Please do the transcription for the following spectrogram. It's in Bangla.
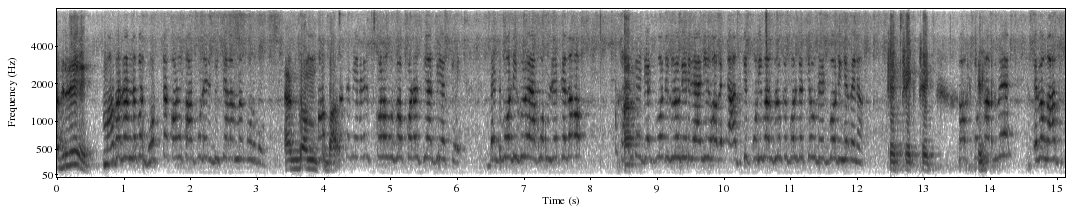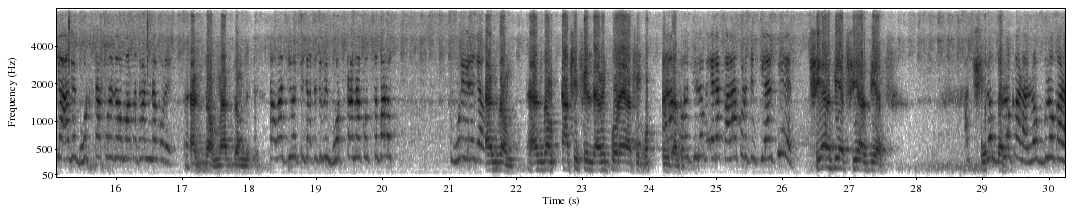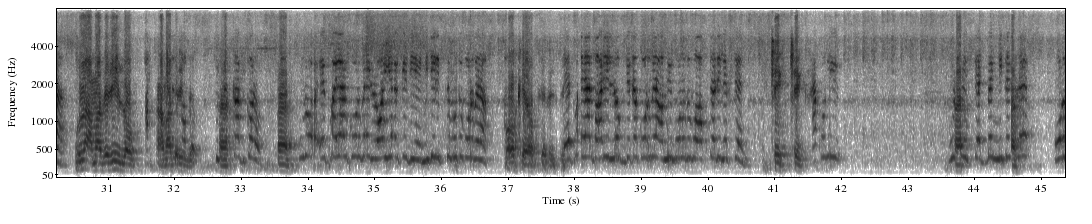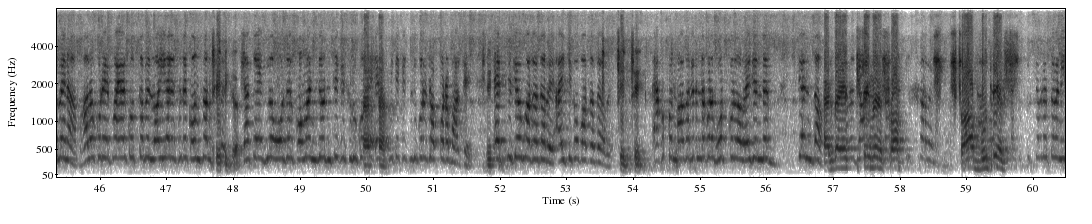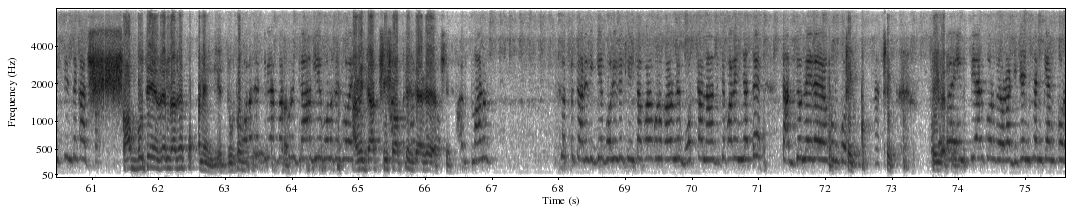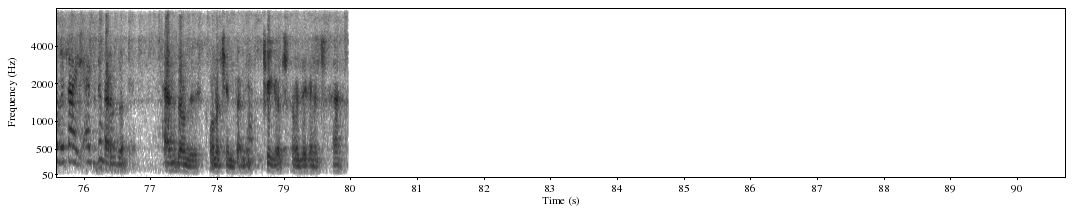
আর মাথা ঠান্ডা করে ভোটটা করো তারপরে এর বিচার আমরা করব। একদম সব বা- কটাকে আমি অ্যারেস্ট করাবো সব কটা সিআরপিএফ কে ডেড বডি গুলো এখন রেখে দাও। কালকে ডেড বডি গুলো নিয়ে র্যালি হবে। আজকে পরিবারগুলোকে বলবে কেউ ডেড বডি নেবে না। ঠিক ঠিক ঠিক। সব এবং আজকে আগে ভোটটা করে নাও মাথা ঠান্ডা করে। একদম একদম চালাচি হচ্ছে যাতে তুমি ভোটটা না করতে পারো একদম একদম। আছি ফিল্ডে আমি পড়ে আছি। এরা কারা করেছে? সিআরপিএফ সিআরপিএফ সিআরপিএফ লোকগুলো কারা? লোকগুলো কারা? পুরো আমাদেরই লোক আমাদেরই লোক। কাজ করো। হ্যাঁ। পুরো এফআইআর করবে লয়ারকে দিয়ে নিজের ইচ্ছে মতো করবে না। ওকে ওকে এফআইআর বাড়ির লোক যেটা করবে আমি বলে দেবো আফটার ইলেকশন ঠিক ঠিক। এখনই হ্যাঁ। স্টেটমেন্ট নিতে গেলে করবে না। ভালো করে এফআইআর করতে হবে লয়ারের সাথে কনসাল্ট করে যাতে এগুলো ওদের কমান্ডার থেকে শুরু করে হ্যাঁ, হ্যাঁ। এসপি থেকে শুরু করে সব কটা ঠিক। এসপি কেও পাঠাতে হবে আইসি কেও বাঁচাতে হবে। ঠিক ঠিক। এখন মাথা ঠান্ডা করে ভোট করে দেবো এজেন্টদের চেঞ্জ দাও। সব সব বুথে সব বুথে এজেন্ট আছে গিয়ে দুটো করে গিয়ে আমি যাচ্ছি সব ঠিক জায়গায় যাচ্ছি। মানুষ তো চারিদিক দিয়ে বলি যে চিন্তা করার কোনো কারণে ভোটটা না দিতে পারেন যাতে তার জন্য এরা এরকম ঠিক ঠিক। ঠিক আছে। এনপিআর করবে ওরা ডিটেনশন ক্যাম্প করবে তাই একদম। একদম একদম কোনো চিন্তা নেই। ঠিক আছে আমি দেখে নিচ্ছি হ্যাঁ।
